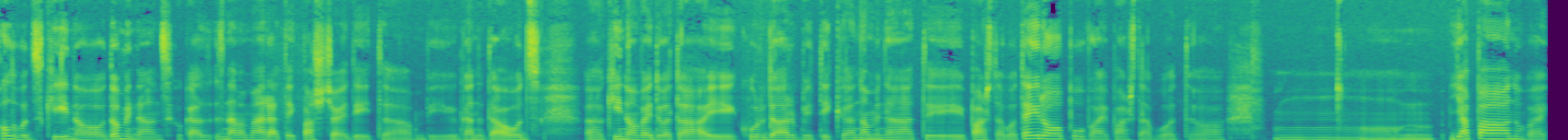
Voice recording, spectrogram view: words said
Holivudas kino dominants kaut kā zināmā mērā tiek pašķaidīta. Bija gana daudz kino veidotāji, kuru darbi tika nominēti pārstāvot Eiropu vai pārstāvot mm, Japānu vai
